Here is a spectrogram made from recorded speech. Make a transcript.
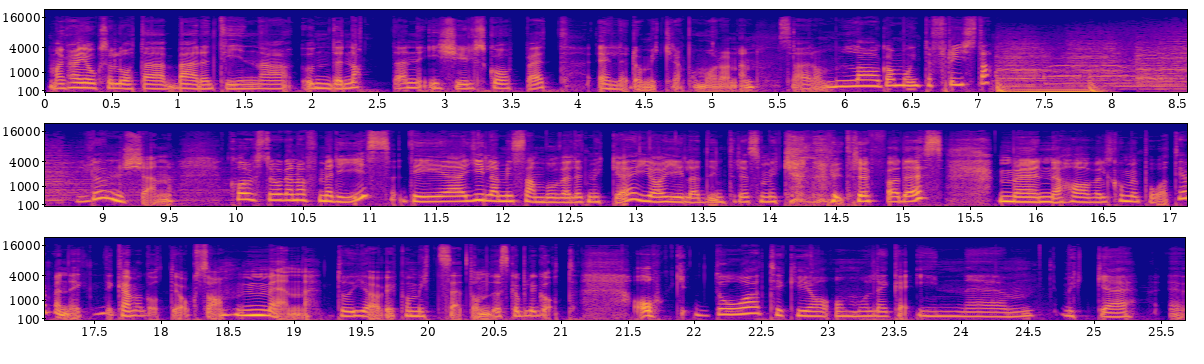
Man kan ju också låta bären tina under natten i kylskåpet eller då mikra på morgonen så är de lagom och inte frysta lunchen. Korvstroganoff med ris, det gillar min sambo väldigt mycket. Jag gillade inte det så mycket när vi träffades, men har väl kommit på att ja, men det, det kan vara gott det också. Men då gör vi på mitt sätt om det ska bli gott. Och då tycker jag om att lägga in eh, mycket eh,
